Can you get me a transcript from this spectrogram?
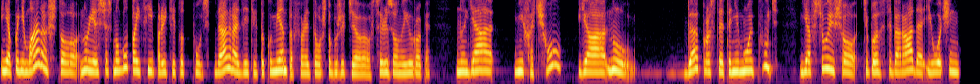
Я понимаю, что, ну, я сейчас могу пойти и пройти тот путь, да, ради этих документов, ради того, чтобы жить э, в цивилизованной Европе. Но я не хочу, я, ну, да, просто это не мой путь. Я все еще, типа, за тебя рада и очень,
